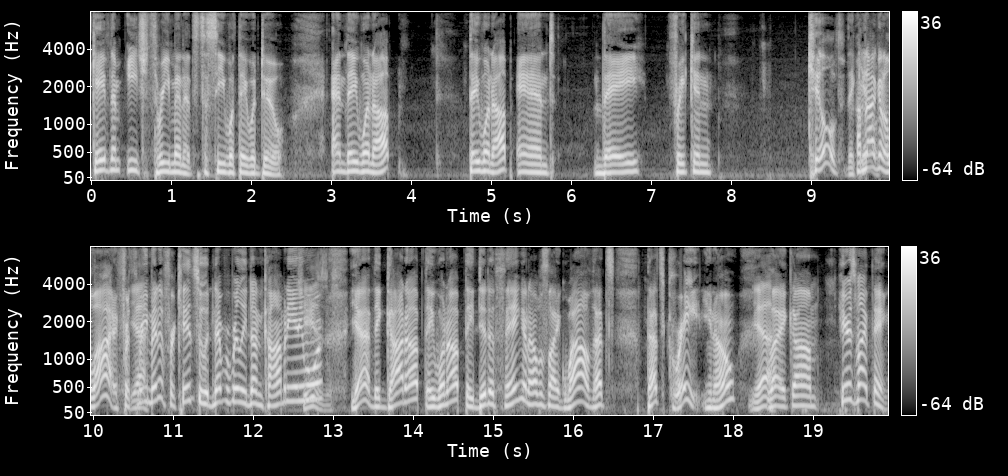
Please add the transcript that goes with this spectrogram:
Gave them each three minutes to see what they would do, and they went up. They went up and they freaking killed. I'm not gonna lie. For Yeah. three minutes, for kids who had never really done comedy anymore, Jesus. yeah, they got up, they went up, they did a thing, and I was like, wow, that's that's great, you know? Yeah. Like, um, here's my thing.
